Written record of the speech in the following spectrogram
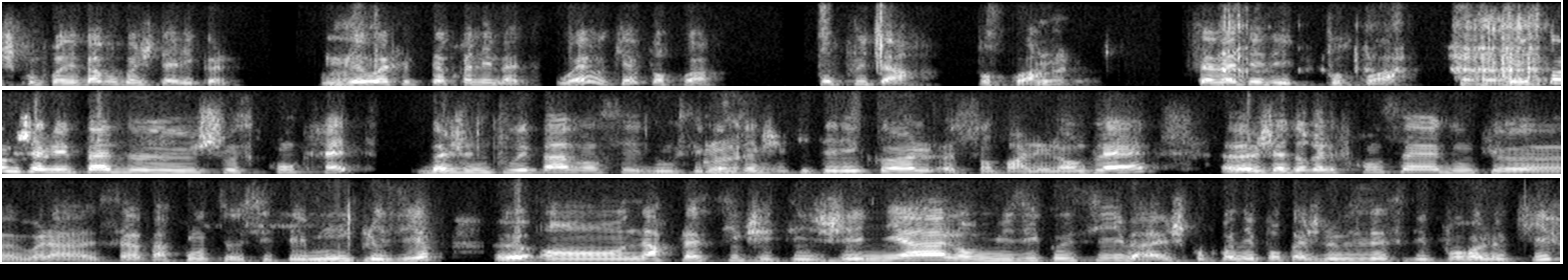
je ne comprenais pas pourquoi j'étais à l'école. On me disait, mmh. ouais, faut que tu apprennes les maths. Ouais, ok, pourquoi? Pour plus tard. Pourquoi? Ça va t'aider. Pourquoi? Et tant que j'avais pas de choses concrètes, bah, je ne pouvais pas avancer. Donc, c'est comme ça que j'ai quitté l'école euh, sans parler l'anglais. Euh, j'adorais le français, donc euh, voilà, ça, par contre, c'était mon plaisir. en art plastique, j'étais génial. En musique aussi, bah, je comprenais pourquoi je le faisais, c'était pour le kiff.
